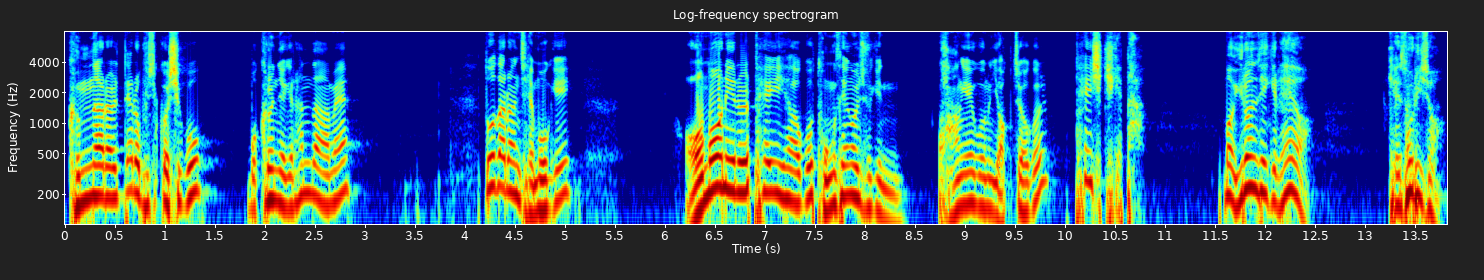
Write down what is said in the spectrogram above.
금나라를 때려 부실 것이고 뭐 그런 얘기를 한 다음에 또 다른 제목이 어머니를 폐위하고 동생을 죽인 광해군의 역적을 폐위시키겠다. 뭐 이런 얘기를 해요. 개소리죠.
